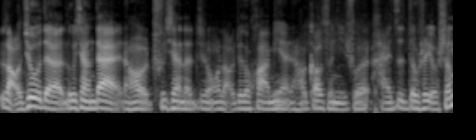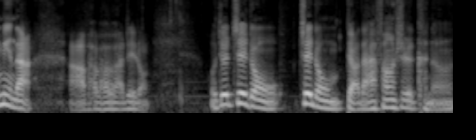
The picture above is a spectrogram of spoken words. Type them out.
老旧的录像带，然后出现了这种老旧的画面，然后告诉你说孩子都是有生命的啊，啪啪啪这种，我觉得这种这种表达方式可能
